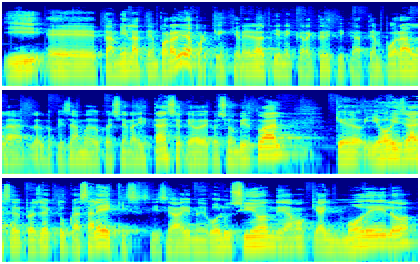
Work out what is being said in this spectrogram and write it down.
y eh, también la temporalidad, porque en general tiene característica temporal lo que llama educación a distancia, que educación virtual, que, y hoy ya es el proyecto Casal X, si se hay una evolución, digamos, que hay un modelo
